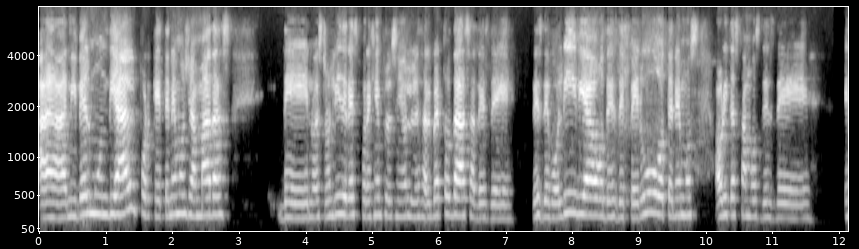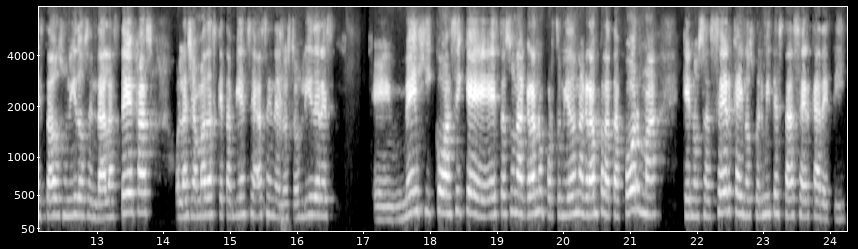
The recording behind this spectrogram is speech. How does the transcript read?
a nivel mundial, porque tenemos llamadas de nuestros líderes, por ejemplo, el señor Luis Alberto Daza desde, desde Bolivia o desde Perú, o tenemos, ahorita estamos desde Estados Unidos, en Dallas, Texas, o las llamadas que también se hacen de nuestros líderes en México. Así que esta es una gran oportunidad, una gran plataforma que nos acerca y nos permite estar cerca de ti.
